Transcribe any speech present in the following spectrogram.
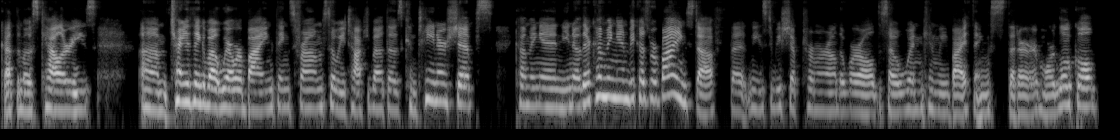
got the most calories. Um, trying to think about where we're buying things from. So we talked about those container ships coming in. You know, they're coming in because we're buying stuff that needs to be shipped from around the world. So when can we buy things that are more local?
